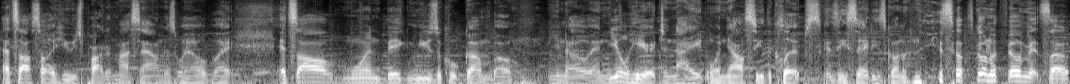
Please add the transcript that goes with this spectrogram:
that's also a huge part of my sound as well. But it's all one big musical gumbo, you know. And you'll hear it tonight when y'all see the clips, because he said he's gonna he's gonna film it. So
